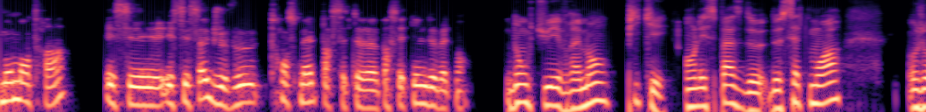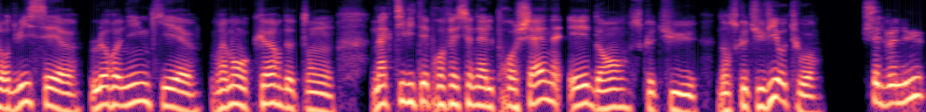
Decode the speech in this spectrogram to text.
mon mantra et c'est ça que je veux transmettre par cette, par cette ligne de vêtements. Donc, tu es vraiment piqué. En l'espace de, de 7 mois, aujourd'hui, c'est euh, le running qui est euh, vraiment au cœur de ton activité professionnelle prochaine et dans ce que tu, dans ce que tu vis autour c'est devenu,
